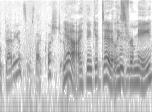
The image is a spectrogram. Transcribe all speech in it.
Hope that answers that question. Yeah, I think it did, at least for me.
